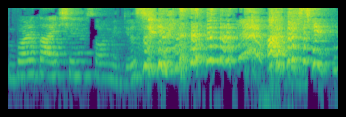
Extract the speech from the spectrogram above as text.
Bu arada Ayşe'nin son videosu. Çekmiyor.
